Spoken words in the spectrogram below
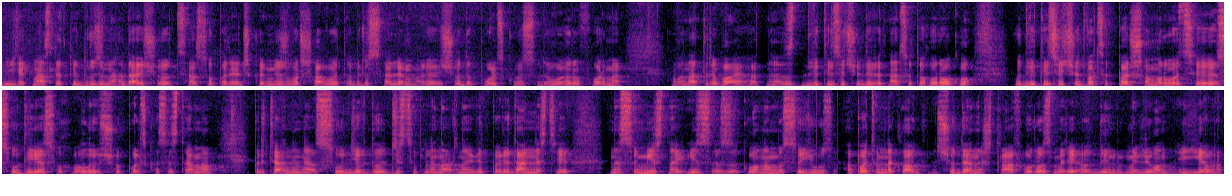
як наслідки, друзі, нагадаю, що ця суперечка між Варшавою та Брюсселем е, щодо польської судової реформи вона триває е, з 2019 року. У 2021 році суд ЄС ухвалив, що польська система притягнення суддів до дисциплінарної відповідальності несумісна із законами Союзу, а потім наклав щоденний штраф у розмірі 1 мільйон євро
